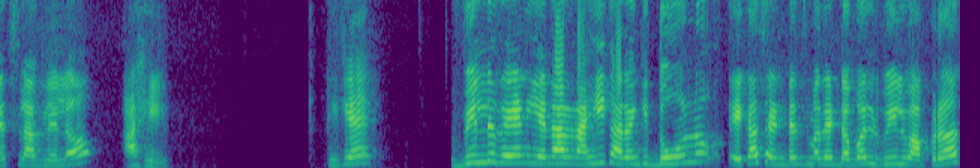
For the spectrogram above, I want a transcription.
एस लागलेलं आहे. ठीक आहे? विल रेन येणार नाही कारण की दोन एका सेंटेन्समध्ये डबल विल वापरत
